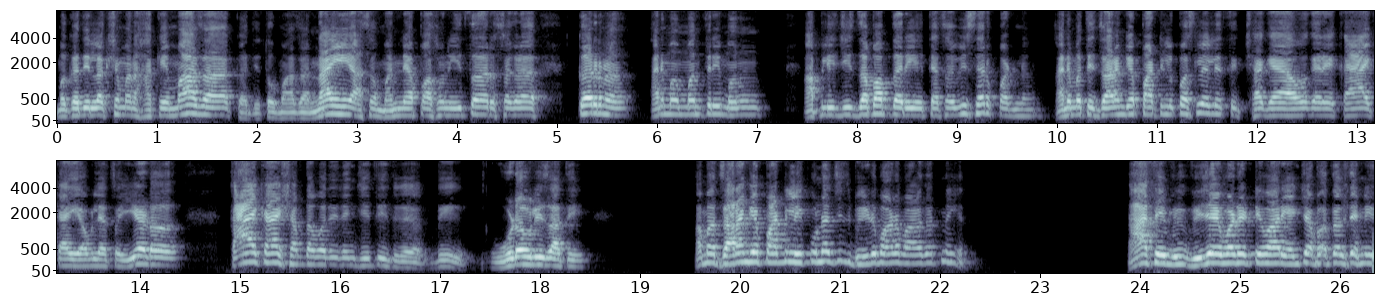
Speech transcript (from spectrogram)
मग कधी लक्ष्मण हाके माझा कधी तो माझा नाही असं म्हणण्यापासून इतर सगळं करणं आणि मग मंत्री म्हणून आपली जी जबाबदारी आहे त्याचा विसर पडणं. आणि मग ते जारंगे पाटील बसलेले ते छग्या वगैरे काय काय येवल्याचं येड. काय काय शब्दामध्ये त्यांची ती ती उडवली जाते. हा मग जारांगे पाटील ही कुणाचीच भीडभाड बाळगत नाहीत हा ते विजय वडेट्टीवार यांच्याबद्दल त्यांनी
